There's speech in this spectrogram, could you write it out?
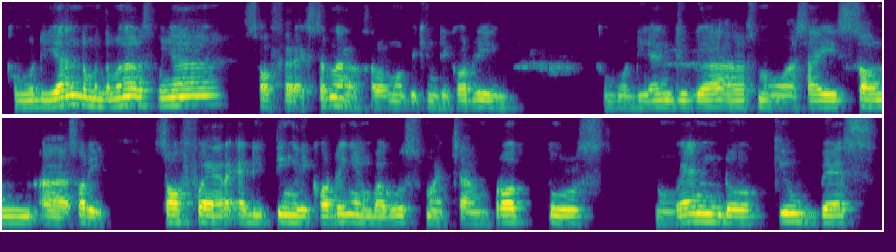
Kemudian teman-teman harus punya software eksternal kalau mau bikin recording. Kemudian juga harus menguasai sound uh, sorry software editing recording yang bagus macam Pro Tools, Nuendo, Cubase,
